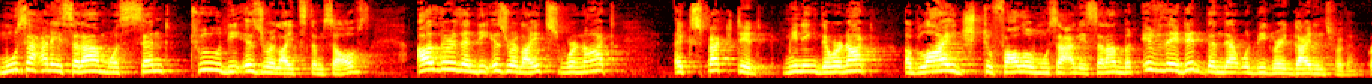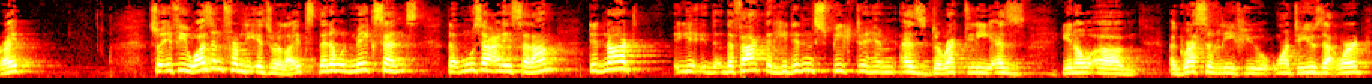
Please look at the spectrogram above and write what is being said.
Musa alayhi salam was sent to the Israelites themselves. Other than the Israelites were not expected, meaning they were not obliged to follow Musa alayhi salam, but if they did, then that would be great guidance for them, right? So if he wasn't from the Israelites, then it would make sense that Musa alayhi salam did not, the fact that he didn't speak to him as directly, as, you know, um, aggressively, if you want to use that word,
